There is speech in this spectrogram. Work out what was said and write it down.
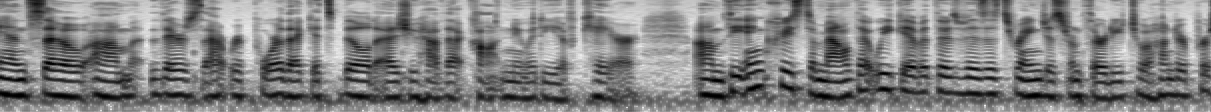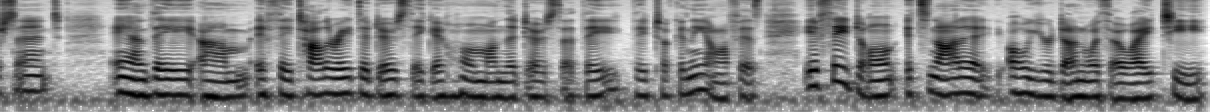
And so um, there's that rapport that gets built as you have that continuity of care. Um, the increased amount that we give at those visits ranges from 30 to 100 percent, and they, um, if they tolerate the dose, they go home on the dose that they they took in the office. If they don't, it's not a oh you're done with OIT.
